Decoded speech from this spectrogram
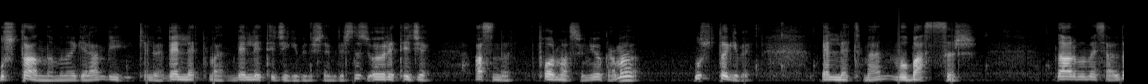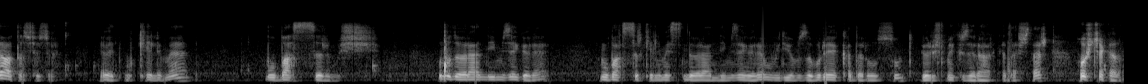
usta anlamına gelen bir kelime. Belletmen, belletici gibi düşünebilirsiniz. Öğretici. Aslında formasyonu yok ama usta gibi. Belletmen, mubassır. Darbu meselde atasözü. Evet bu kelime mubassırmış. Bunu da öğrendiğimize göre mubassır kelimesini de öğrendiğimize göre bu videomuz da buraya kadar olsun. Görüşmek üzere arkadaşlar. Hoşçakalın.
